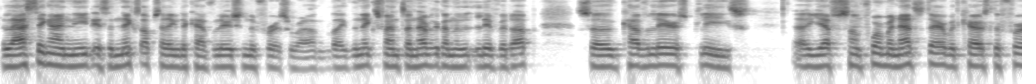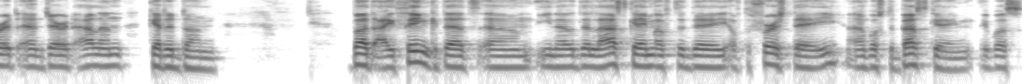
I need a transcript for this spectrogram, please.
The last thing I need is the Knicks upsetting the Cavaliers in the first round. Like the Knicks fans are never going to live it up. So Cavaliers, please, uh, you have some former Nets there with Caris LeVert and Jarrett Allen. Get it done. But I think that um, you know the last game of the day of the first day uh, was the best game. It was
